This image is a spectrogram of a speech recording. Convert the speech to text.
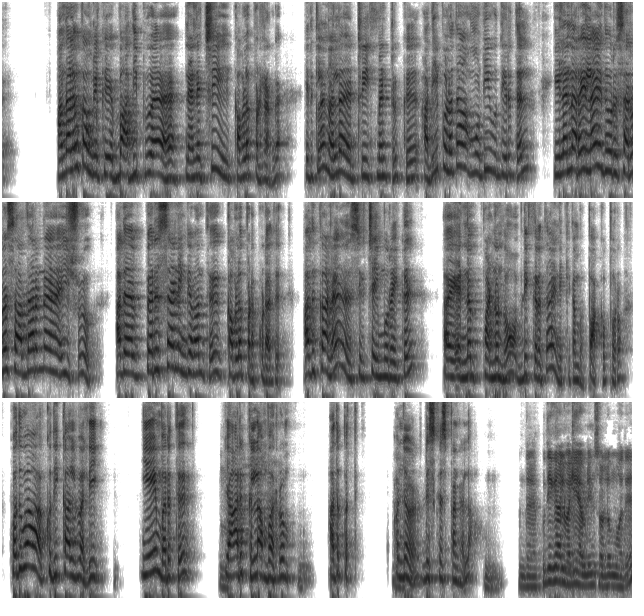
அந்த அளவுக்கு அவங்களுக்கு பாதிப்பை நினைச்சு கவலைப்படுறாங்க. இதுக்கெல்லாம் நல்ல ட்ரீட்மெண்ட் இருக்கு. அதே போலதான் முடி உதிர்தல் இளநரையெல்லாம் இது ஒரு சர்வசாதாரண இஷ்யூ அதை பெருசா நீங்க வந்து கவலைப்படக்கூடாது. அதுக்கான சிகிச்சை முறைகள் என்ன பண்ணணும் அப்படிங்கிறத இன்னைக்கு நம்ம பார்க்க போறோம். பொதுவா குதிக்கால் வலி ஏன் வருது? யாருக்கெல்லாம் வரும்? அதை பத்தி கொஞ்சம் டிஸ்கஸ் பண்ணலாம். இந்த குதிகால் வலி அப்படின்னு சொல்லும்போது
